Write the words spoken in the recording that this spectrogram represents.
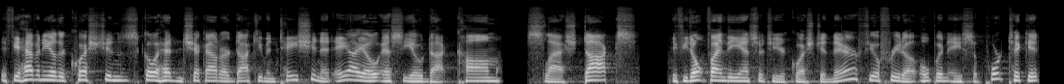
If you have any other questions, go ahead and check out our documentation at aioseo.com slash docs. If you don't find the answer to your question there, feel free to open a support ticket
